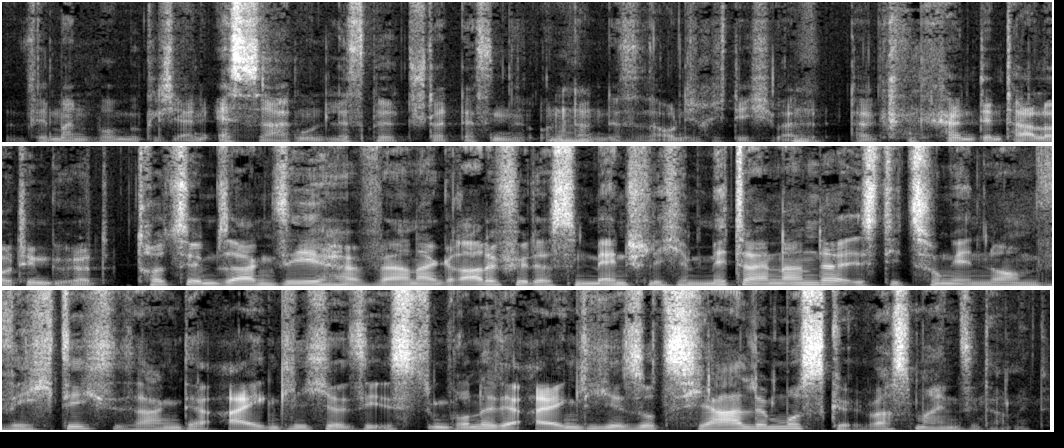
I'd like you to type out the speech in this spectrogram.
will man womöglich ein S sagen und lispelt stattdessen und mhm. dann ist es auch nicht richtig, weil mhm. da kein Dentallaut hingehört. Trotzdem sagen Sie, Herr Werner, gerade für das menschliche Miteinander ist die Zunge enorm wichtig. Sie sagen, der eigentliche, sie ist im Grunde der eigentliche soziale Muskel. Was meinen Sie damit?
